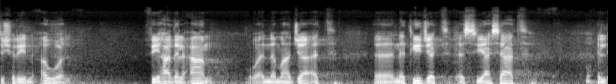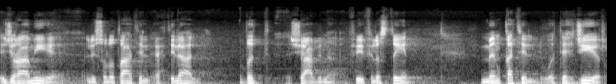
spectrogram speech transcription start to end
تشرين أول في هذا العام وإنما جاءت نتيجة السياسات الإجرامية لسلطات الاحتلال ضد شعبنا في فلسطين من قتل وتهجير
